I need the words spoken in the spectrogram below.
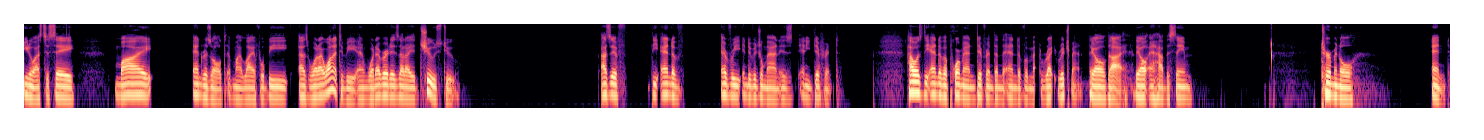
You know, as to say, my end result of my life will be as what I want it to be and whatever it is that I choose to. As if the end of every individual man is any different. How is the end of a poor man different than the end of a rich man? They all die. They all have the same terminal end.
